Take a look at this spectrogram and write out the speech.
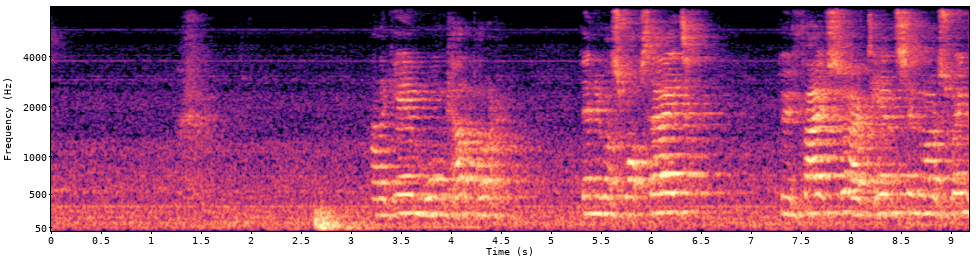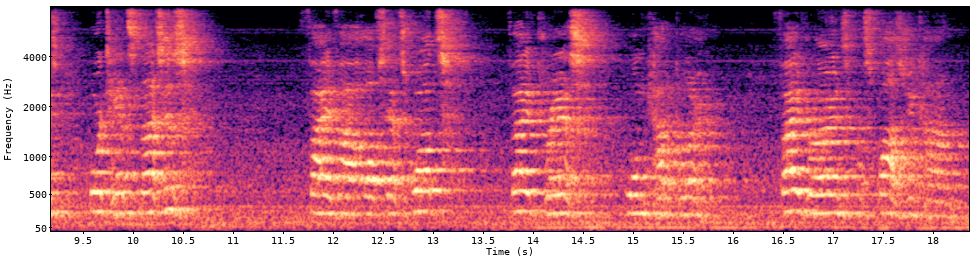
And again, one caterpillar. Then you're going to swap sides. Do five or ten single arm swings or ten snatches. Five uh, offset squats, five press, one caterpillar. Five rounds as fast as you can.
